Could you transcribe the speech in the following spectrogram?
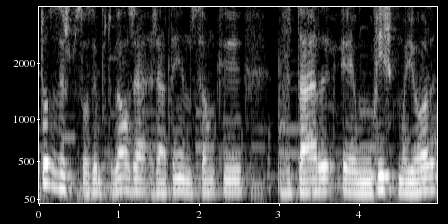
todas as pessoas em Portugal já, já têm a noção que votar é um risco maior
